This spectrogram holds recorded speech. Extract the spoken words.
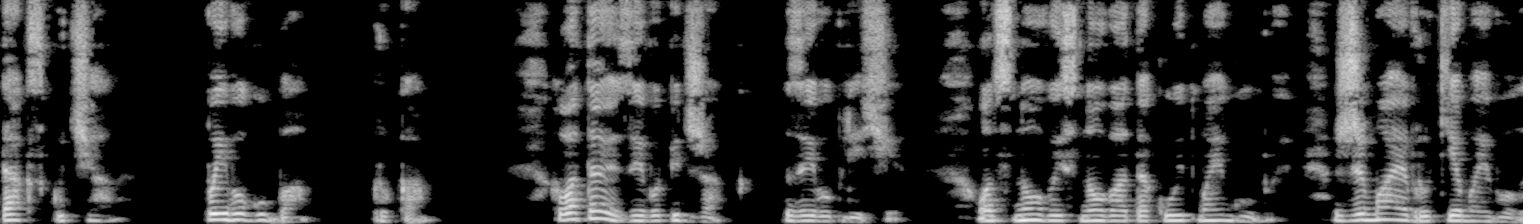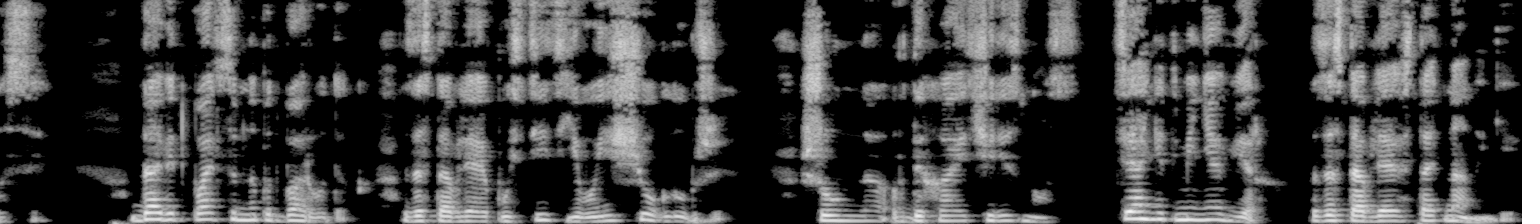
так скучала, по его губам, рукам. Хватаю за его пиджак, за его плечи. Он снова и снова атакует мои губы, сжимая в руке мои волосы. Давит пальцем на подбородок, заставляя пустить его еще глубже. Шумно вдыхает через нос. Тянет меня вверх, заставляя встать на ноги,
